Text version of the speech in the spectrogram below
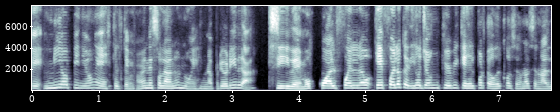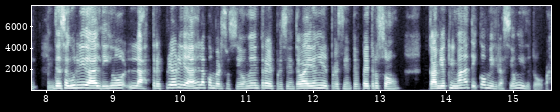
eh, mi opinión es que el tema venezolano no es una prioridad. Si vemos cuál fue lo, qué fue lo que dijo John Kirby, que es el portavoz del Consejo Nacional de Seguridad, él dijo las tres prioridades de la conversación entre el presidente Biden y el presidente Petro son cambio climático, migración y drogas.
